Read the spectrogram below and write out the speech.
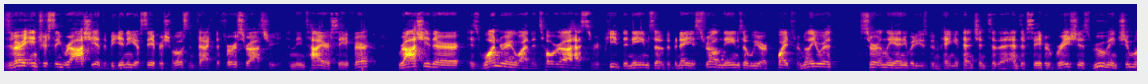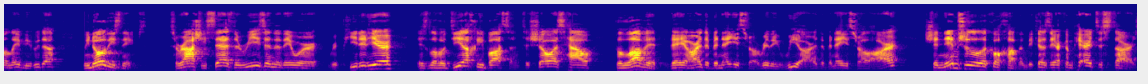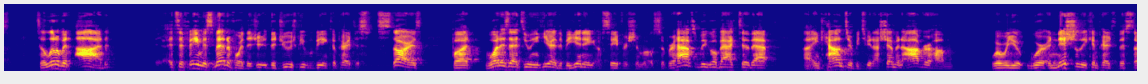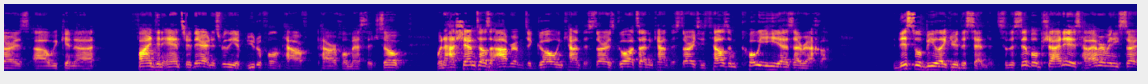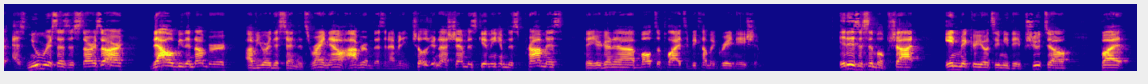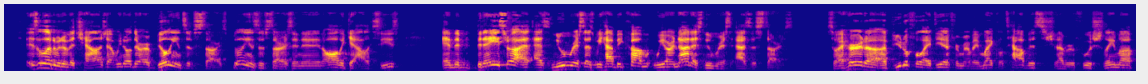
There's a very interesting Rashi at the beginning of Sefer Shmos. In fact, the first Rashi in the entire Sefer. Rashi there is wondering why the Torah has to repeat the names of the Bnei Yisrael, names that we are quite familiar with. Certainly, anybody who's been paying attention to the end of Sefer Bereshis, Reuven, Shimon, Levi, Yehuda, we know these names. So Rashi says the reason that they were repeated here is Lahodia Chibasan, to show us how beloved they are, the Bnei Yisrael, really we are, the Bnei Yisrael are, Shenim Shulu because they are compared to stars. It's a little bit odd it's a famous metaphor, the, Jew, the Jewish people being compared to stars. But what is that doing here at the beginning of Sefer Shemos? So perhaps if we go back to that uh, encounter between Hashem and Abraham, where we were initially compared to the stars, uh, we can uh, find an answer there, and it's really a beautiful and power, powerful message. So when Hashem tells Abraham to go and count the stars, go outside and count the stars, he tells him, Ko. This will be like your descendants. So the simple pshat is, however many stars, as numerous as the stars are, that will be the number of your descendants. Right now, Avram doesn't have any children. Hashem is giving him this promise that you're going to multiply to become a great nation. It is a simple pshat in Mikra Yotze Midei Pshuto, but it's a little bit of a challenge that we know there are billions of stars, billions of stars in, in all the galaxies. And the Bnei Israel, as numerous as we have become, we are not as numerous as the stars. So I heard a, a beautiful idea from Rabbi Michael Talbis, Shabbat Shlema,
